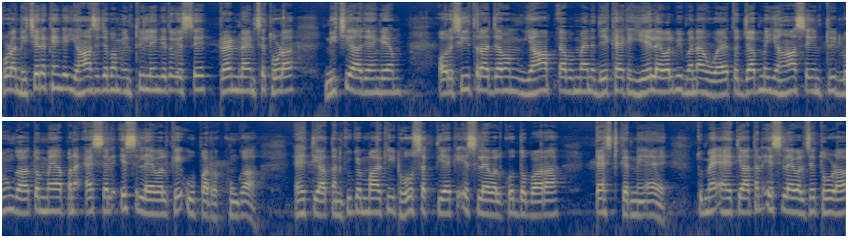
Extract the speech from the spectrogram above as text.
थोड़ा नीचे रखेंगे। यहाँ से जब हम एंट्री लेंगे तो इससे ट्रेंड लाइन से थोड़ा नीचे आ जाएँगे हम। और इसी तरह जब हम यहाँ पे, अब मैंने देखा है कि ये लेवल भी बना हुआ है तो जब मैं यहाँ से एंट्री लूँगा तो मैं अपना एस एल इस लेवल के ऊपर रखूँगा एहतियातन, क्योंकि मार्केट हो सकती है कि इस लेवल को दोबारा टेस्ट करने आए तो मैं एहतियातन इस लेवल से थोड़ा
